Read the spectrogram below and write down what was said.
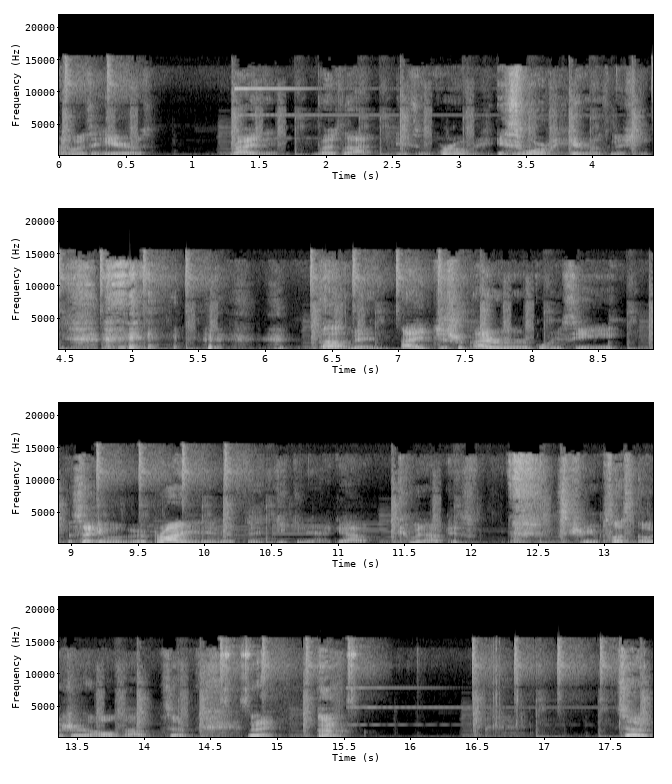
I was a Heroes Rising, but it's not. It's World. It's World Heroes Mission. oh man, I just I remember going to see the second movie with Brian and that's just geeking the heck out, coming out just Stream Plus Ultra the whole time. So, but anyway. so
